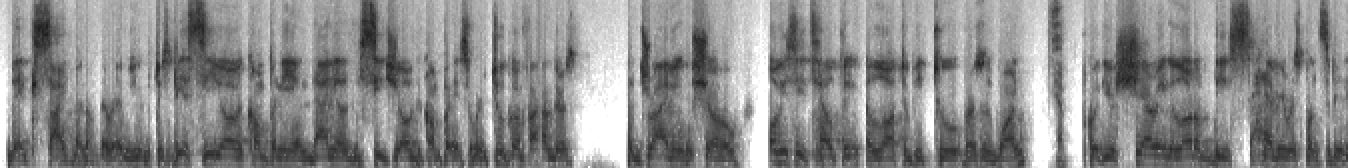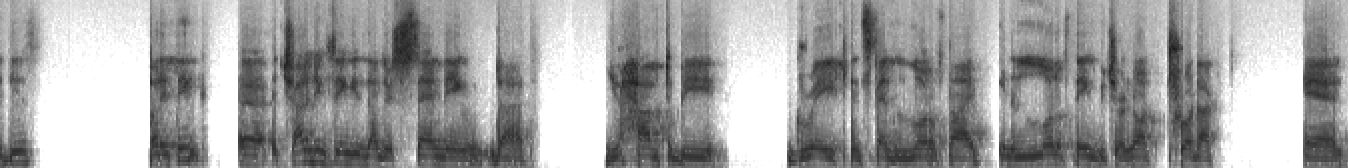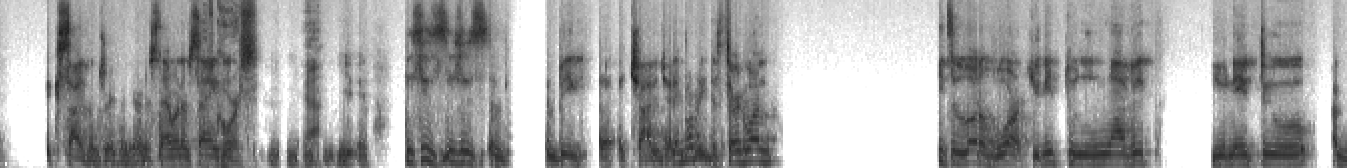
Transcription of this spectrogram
the excitement of the revenue. To be a CEO of a company and Daniel, the CGO of the company, so we're two co-founders that driving the show. Obviously, it's helping a lot to be two versus one. Yep. Because you're sharing a lot of these heavy responsibilities. But I think uh, a challenging thing is understanding that you have to be great and spend a lot of time in a lot of things which are not product and excitement driven. You understand what I'm saying? Of course. Yeah. This is this is a, big uh, challenge, and probably the third one. It's a lot of work. You need to love it. You need to uh,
